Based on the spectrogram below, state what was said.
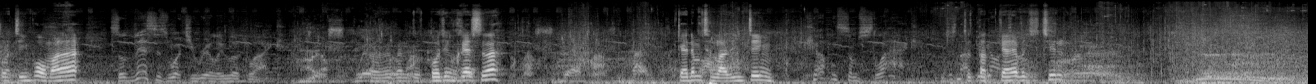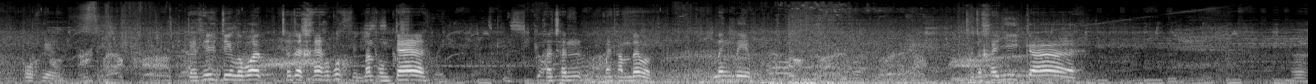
ตัวจริงโผล่มาแล้วฮะ So this is what you really look like. เออเป็นตัวจริงของแคสนะแกนี่มันฉลาดจริง Cut me some slack. I'm just ๆ not จะ big ตัด on แกให้เป็นชิ้นๆ โอเค แกคิดจริงๆหรือว่าฉันจะแค่เขาพูดนั้นของแก It's gonna ถ้า scar ฉันไม่ทำได้แบบ เร่งรีบจะขยี้กเออ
